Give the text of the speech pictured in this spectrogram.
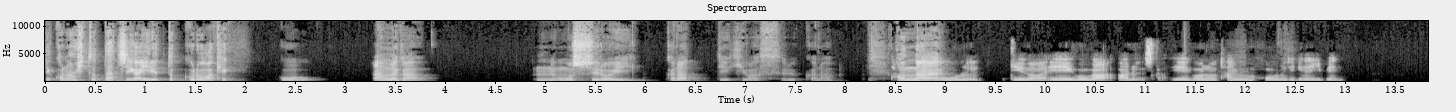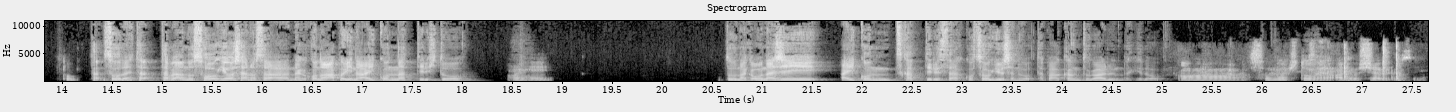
で、この人たちがいるところは結構、あの、なんか、うん、面白いかなっていう気はするかな。こんなタウンホールっていうのは英語があるんですか？英語のタウンホール的なイベント？たそうだね。た多分あの創業者のさ、なんかこのアプリのアイコンになってる人はいはい。となんか同じアイコン使ってるさ、こう創業者の多分アカウントがあるんだけど、ああ、その人のあれを調べるんですね。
